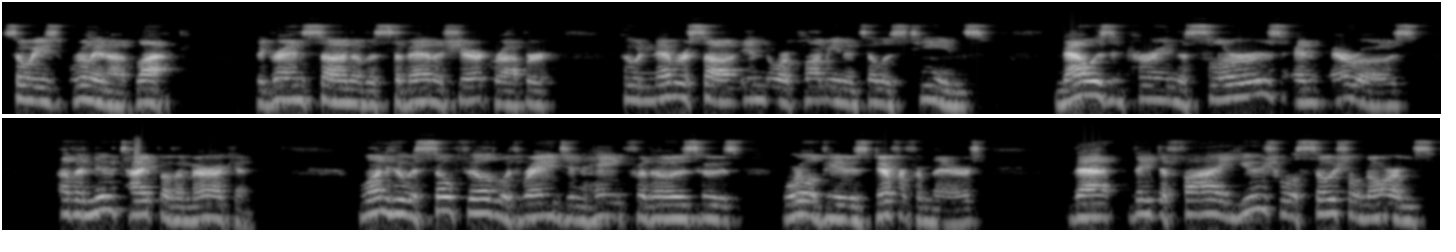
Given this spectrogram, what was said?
so he's really not black. The grandson of a Savannah sharecropper who never saw indoor plumbing until his teens now is incurring the slurs and arrows of a new type of American, one who is so filled with rage and hate for those whose worldviews differ from theirs that they defy usual social norms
